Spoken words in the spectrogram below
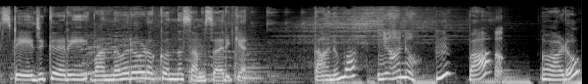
സ്റ്റേജ് കയറി വന്നവരോടൊക്കെ ഒന്ന് സംസാരിക്കാൻ. താനും വാ. ഞാനോ? വാ. വാടോ.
